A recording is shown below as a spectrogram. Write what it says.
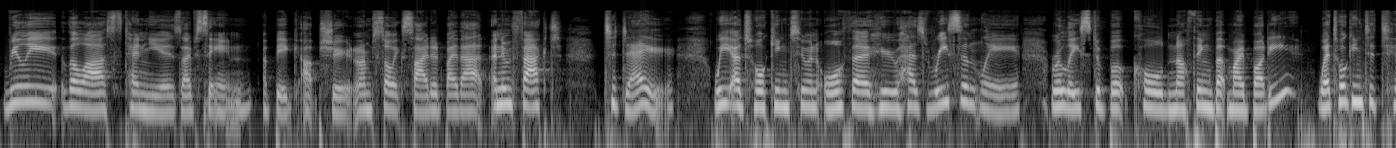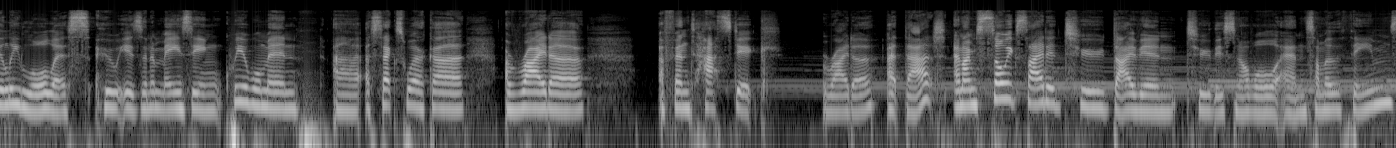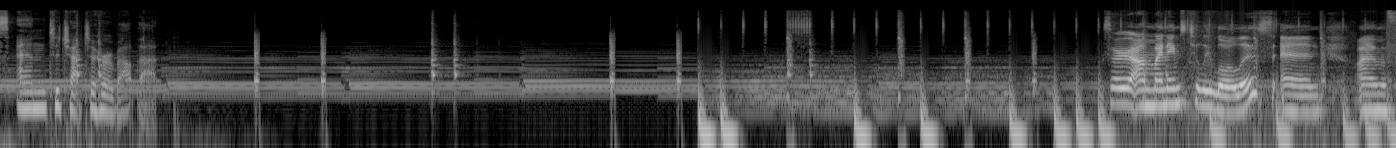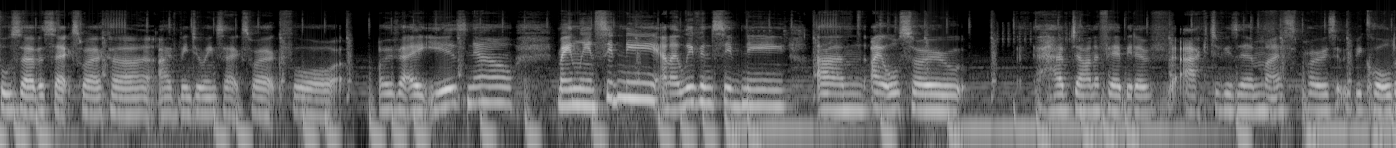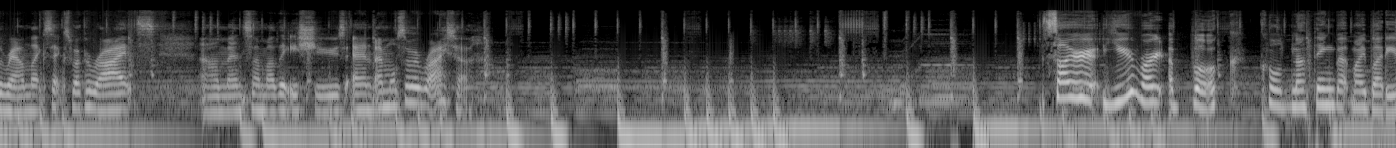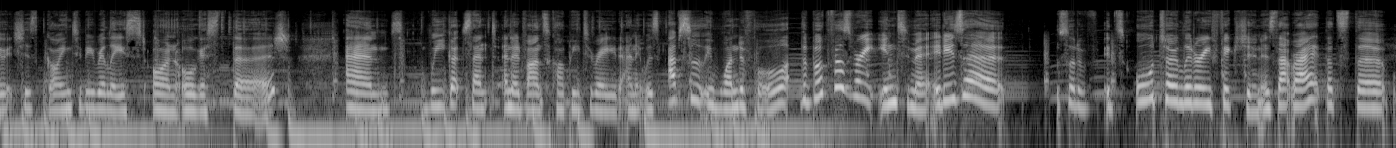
Really, the last 10 years, I've seen a big upshoot, and I'm so excited by that. And in fact, today we are talking to an author who has recently released a book called Nothing But My Body. We're talking to Tilly Lawless, who is an amazing queer woman, uh, a sex worker, a writer, a fantastic writer at that. And I'm so excited to dive in to this novel and some of the themes and to chat to her about that. So, um, my name's Tilly Lawless, and I'm a full service sex worker. I've been doing sex work for over eight years now, mainly in Sydney, and I live in Sydney. Um, I also have done a fair bit of activism, I suppose it would be called, around like sex worker rights um, and some other issues, and I'm also a writer. So, you wrote a book called Nothing But My Body, which is going to be released on August 3rd. And we got sent an advance copy to read, and it was absolutely wonderful. The book feels very intimate. It is a sort of it's auto literary fiction, is that right? That's the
